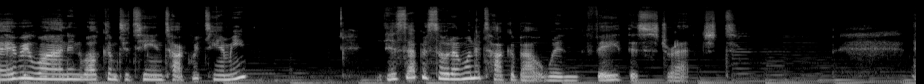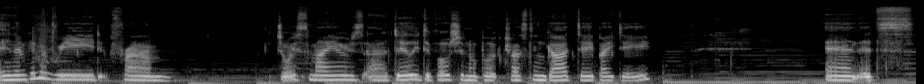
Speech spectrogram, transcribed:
Hi, everyone, and welcome to Tea and Talk with Tammy. In this episode, I want to talk about when faith is stretched. And I'm going to read from Joyce Meyer's uh, daily devotional book, Trusting God Day by Day. And it's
